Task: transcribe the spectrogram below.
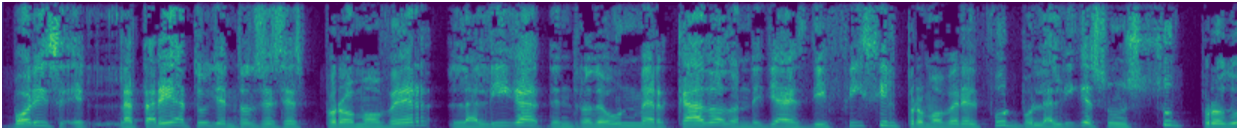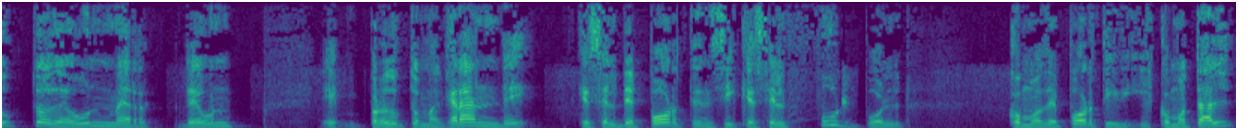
Boris, eh, la tarea tuya entonces es promover la liga dentro de un mercado donde ya es difícil promover el fútbol. La liga es un subproducto de un, de un eh, producto más grande, que es el deporte en sí, que es el fútbol como deporte y, como tal,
